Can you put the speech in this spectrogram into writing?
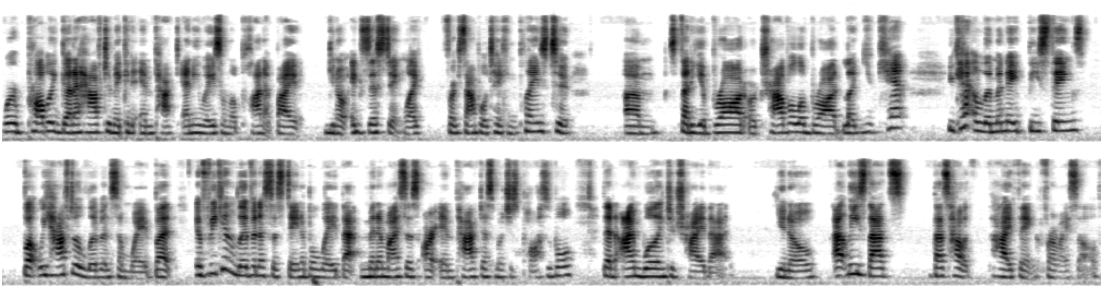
we're probably gonna have to make an impact anyways on the planet by you know existing. Like for example taking planes to um, study abroad or travel abroad. Like you can't you can't eliminate these things but we have to live in some way. But if we can live in a sustainable way that minimizes our impact as much as possible then i'm willing to try that you know? At least that's that's how i think for myself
